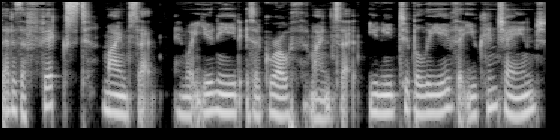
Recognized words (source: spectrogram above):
That is a fixed mindset. And what you need is a growth mindset. You need to believe that you can change,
